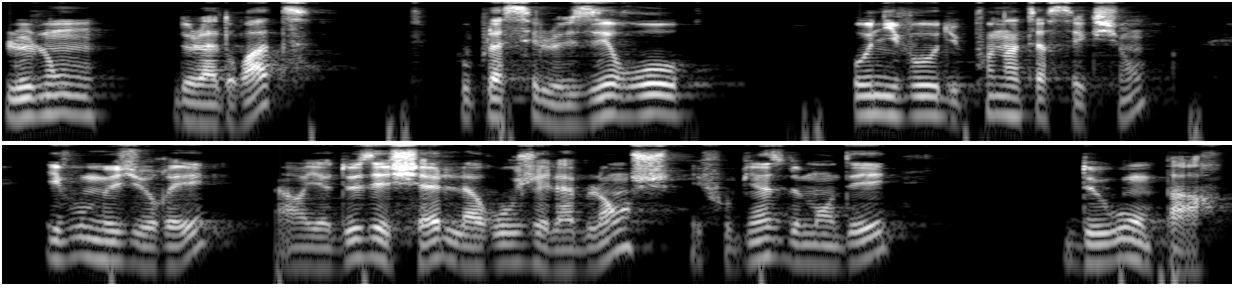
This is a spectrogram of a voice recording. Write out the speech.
le long de la droite, vous placez le 0 au niveau du point d'intersection, et vous mesurez, alors il y a deux échelles, la rouge et la blanche, il faut bien se demander de où on part.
